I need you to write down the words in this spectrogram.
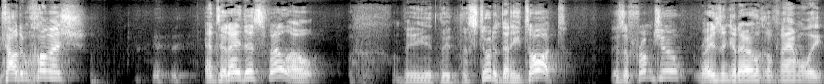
Taught him Chumash. And today, this fellow, the, the, the student that he taught, is a frum Jew, raising an Erlich family.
